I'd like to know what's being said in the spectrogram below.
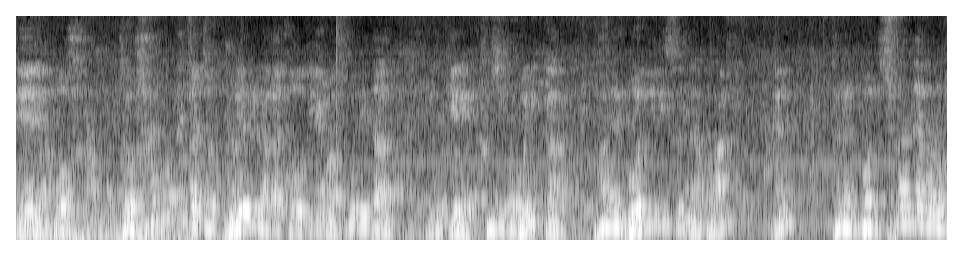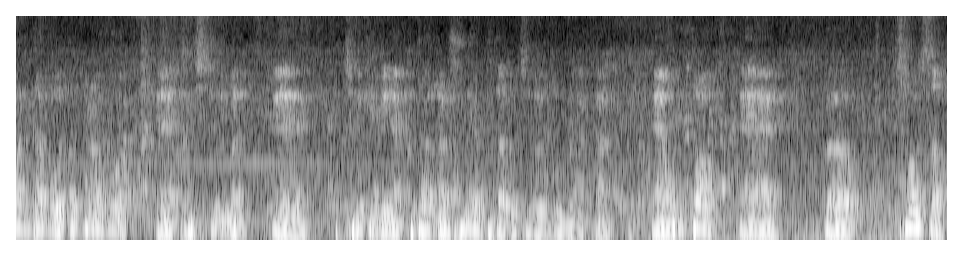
예, 뭐저 하동인가 저 구례를 나갔다 오더니 막 손에다 이렇게 거 보니까 밤에 뭔 일 있었나 봐. 예? 그날 뭔술 한잔 하러 간다고 어떤 분하고 예, 같이더니만 예, 저렇게 그냥 그 다음날 허리 아프다고 저러는 거 보니까 예, 우리 또 예, 그 서울서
